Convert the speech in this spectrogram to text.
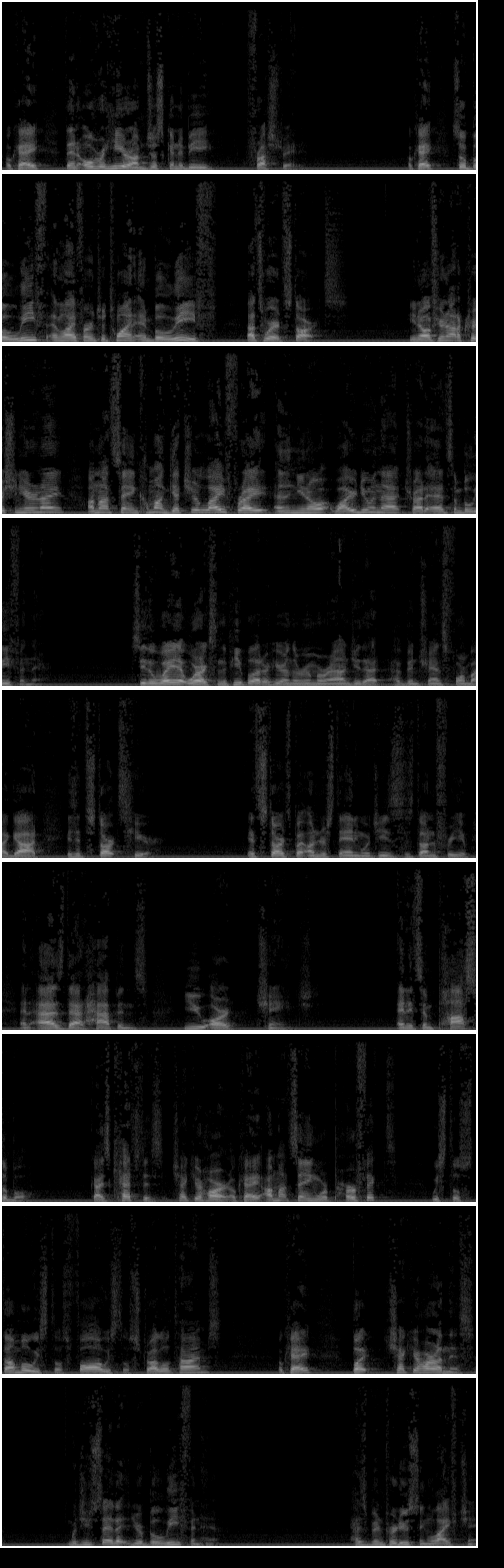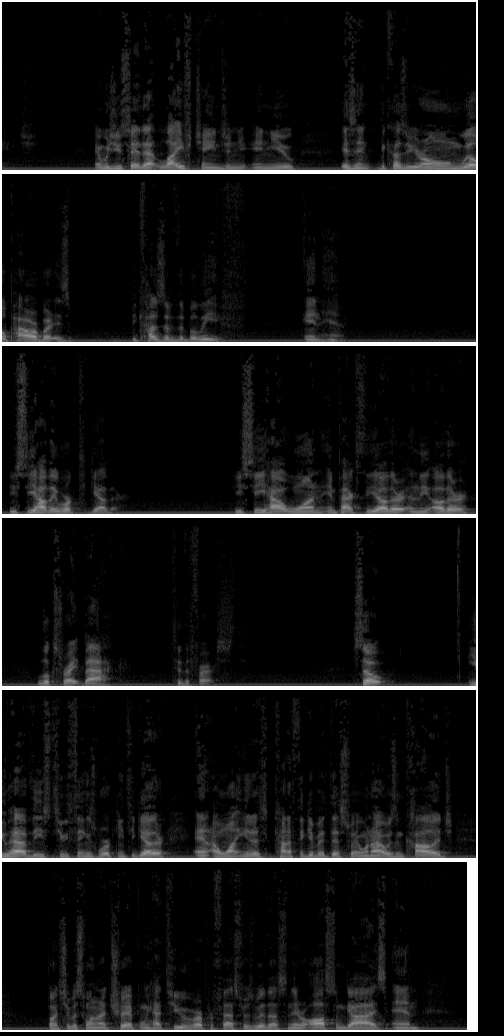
okay, then over here I'm just going to be frustrated. Okay? So belief and life are intertwined, and belief, that's where it starts. You know, if you're not a Christian here tonight, I'm not saying, come on, get your life right, and then, you know, while you're doing that, try to add some belief in there. See, the way it works, and the people that are here in the room around you that have been transformed by God, is it starts here. It starts by understanding what Jesus has done for you. And as that happens, you are changed. And it's impossible. Guys, catch this. Check your heart, okay? I'm not saying we're perfect. We still stumble, we still fall, we still struggle times, okay? But check your heart on this. Would you say that your belief in Him has been producing life change? And would you say that life change in, in you isn't because of your own willpower, but is because of the belief in Him? You see how they work together? Do you see how one impacts the other and the other looks right back to the first? So you have these two things working together, and I want you to kind of think of it this way. When I was in college, a bunch of us went on a trip, and we had two of our professors with us, and they were awesome guys. And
